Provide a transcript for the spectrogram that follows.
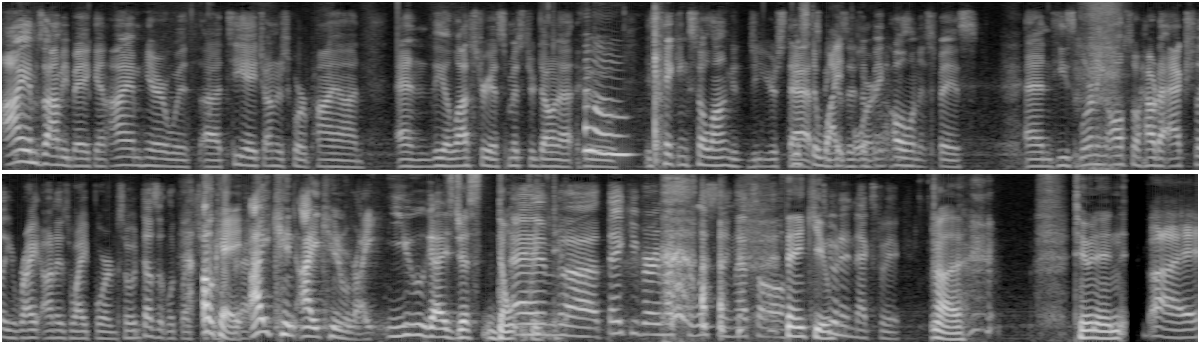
I am Zombie Bacon. I am here with uh, th underscore Pion and the illustrious Mr. Doughnut, who Hello. is taking so long to do your stats Mr. because there's a big hole in his face. And he's learning also how to actually write on his whiteboard, so it doesn't look like. chicken Okay, scratch. I can I can write. You guys just don't And read. uh, thank you very much for listening. That's all. Thank you. Tune in next week. Uh, tune in Bye.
